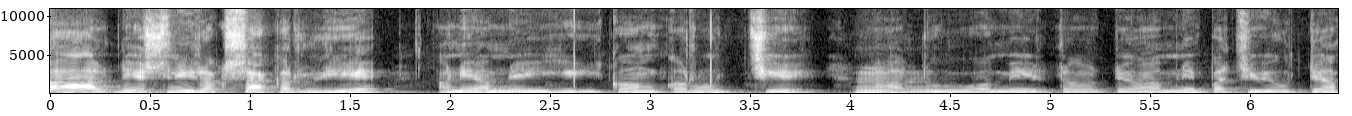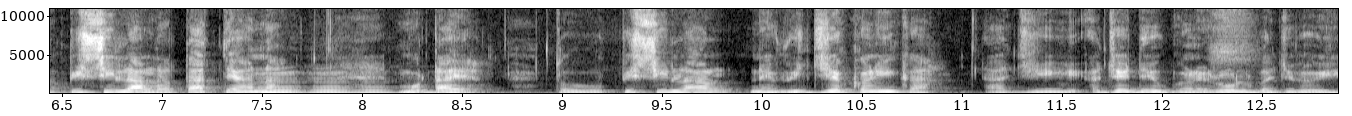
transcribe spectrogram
આ દેશની રક્ષા કરવી એ અને અમને એ કામ કરવું જ છે. હા તો અમે તો ત્યાં અમને પછી ત્યાં પીસીલાલ હતા ત્યાંના મોટા તો પીસીલાલ ને વિજય કણિકા. આજે અજય દેવગણે રોલ ભજવ્યો એ.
